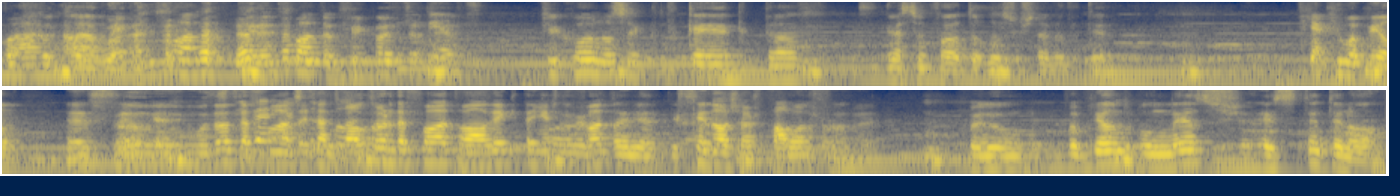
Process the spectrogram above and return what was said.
Claro, Ah, claro. Grande foto, grande foto que ficou certeza. Ficou, não sei de quem é que traz essa foto, mas gostava de ter. Fica aqui o apelo. Eh, Se o, o dono Se da foto, o autor da foto ou alguém que tenha esta foto, que sendo ao Jorge Paulo, por favor. Foi no pavilhão de Bolonenses em 79.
